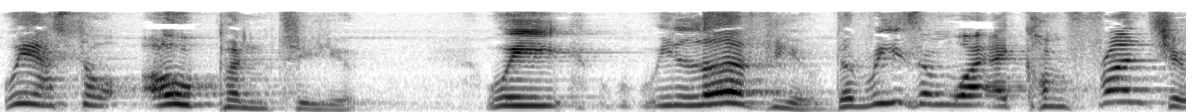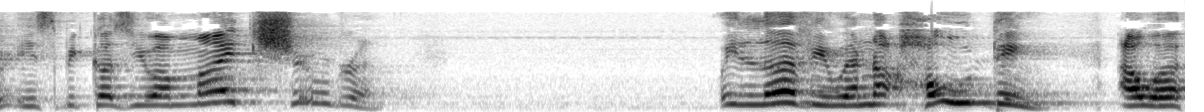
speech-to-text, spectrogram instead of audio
we are so open to you. We, we love you. The reason why I confront you is because you are my children. We love you. We're not holding our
